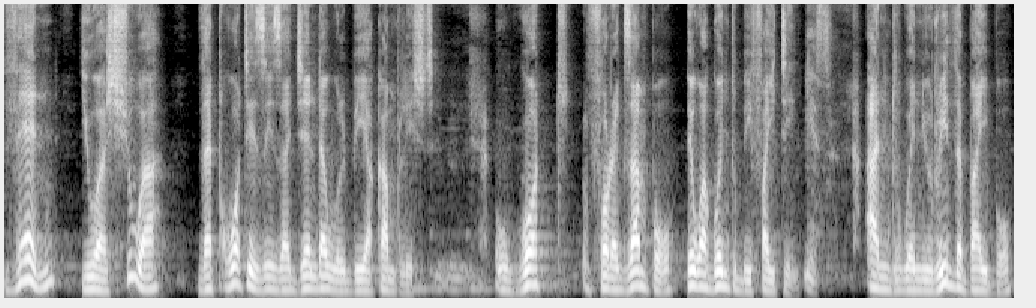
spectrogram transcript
then you are sure that what is his agenda will be accomplished. What, for example, they were going to be fighting. Yes. And when you read the Bible,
